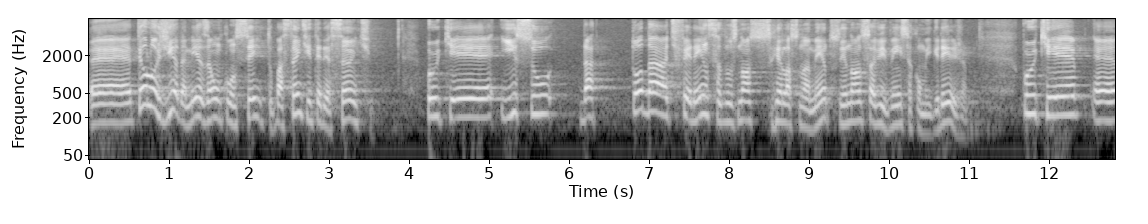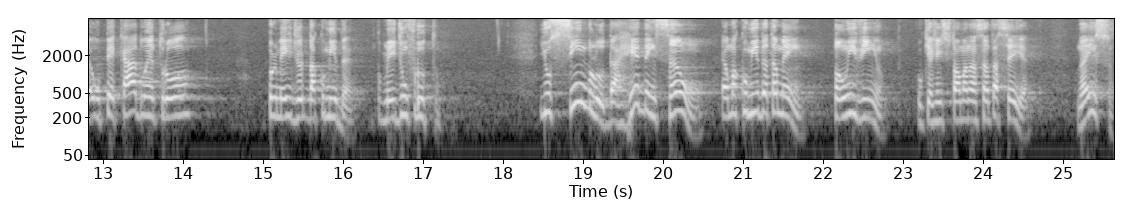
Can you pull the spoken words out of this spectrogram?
É, teologia da mesa é um conceito bastante interessante, porque isso dá toda a diferença dos nossos relacionamentos e nossa vivência como igreja, porque é, o pecado entrou por meio de, da comida, por meio de um fruto. E o símbolo da redenção é uma comida também, pão e vinho, o que a gente toma na Santa Ceia, não é isso?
